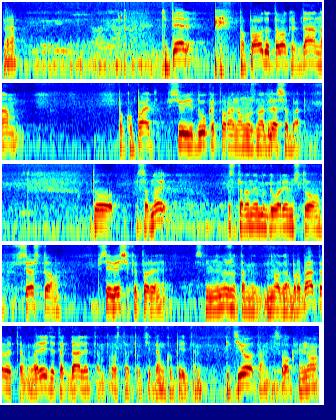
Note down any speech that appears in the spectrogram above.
Да? Теперь по поводу того, когда нам покупать всю еду, которая нам нужна для шаббата, то с одной стороны мы говорим, что все, что, все вещи, которые с ним не нужно там много обрабатывать, там, варить и так далее, там просто пойти там купить там питье, там, сок, вино,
